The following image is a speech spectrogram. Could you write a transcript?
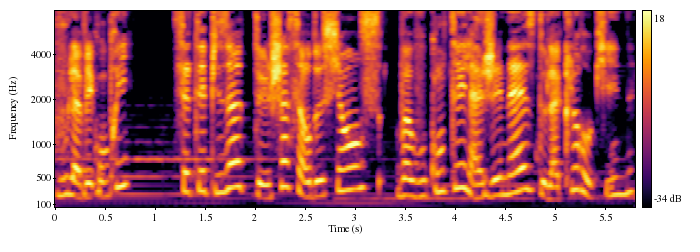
Vous l'avez compris? Cet épisode de Chasseurs de sciences va vous conter la genèse de la chloroquine,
